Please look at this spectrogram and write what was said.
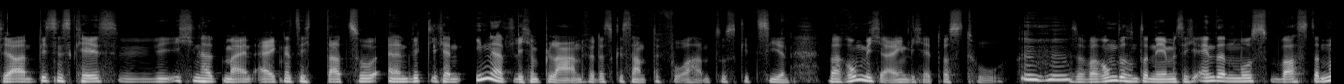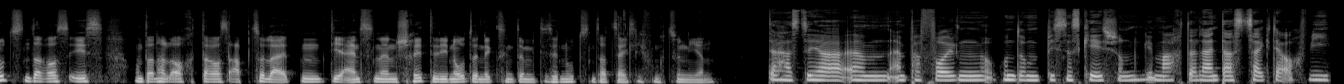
ja, ein Business Case, wie ich ihn halt meine, eignet sich dazu, einen wirklich einen inhaltlichen Plan für das gesamte Vorhaben zu skizzieren. Warum ich eigentlich etwas tue. Mhm. Also warum das Unternehmen sich ändern muss, was der Nutzen daraus ist und dann halt auch daraus abzuleiten, die einzelnen Schritte, die notwendig sind, damit diese Nutzen tatsächlich funktionieren. Da hast du ja ähm, ein paar Folgen rund um Business Case schon gemacht. Allein das zeigt ja auch, wie,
